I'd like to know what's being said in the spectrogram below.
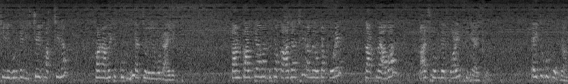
শিলিগুড়িতে নিশ্চয়ই থাকছি না, কারণ আমি একটু কুচবিহার চলে যাব ডাইরেক্ট কারণ কালকে আমার দুটো কাজ আছে, আমি ওটা করে তারপরে আবার কাল সন্ধ্যের পরে ফিরে আসব। এইটুকু প্রোগ্রাম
